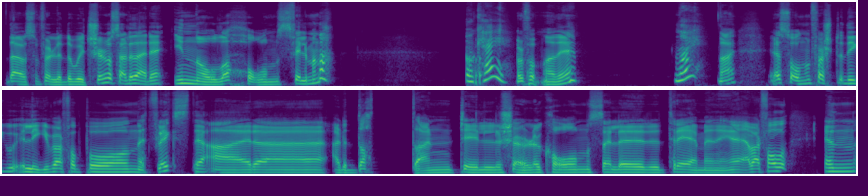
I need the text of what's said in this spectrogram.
Det er jo selvfølgelig The Witcher, og så er det derre Inola Holmes-filmene. Ok, Har du fått med deg de? nei. Jeg så den første, de ligger i hvert fall på Netflix. Det er eh, Er det datteren til Sherlock Holmes eller tremenninger? I hvert fall en,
